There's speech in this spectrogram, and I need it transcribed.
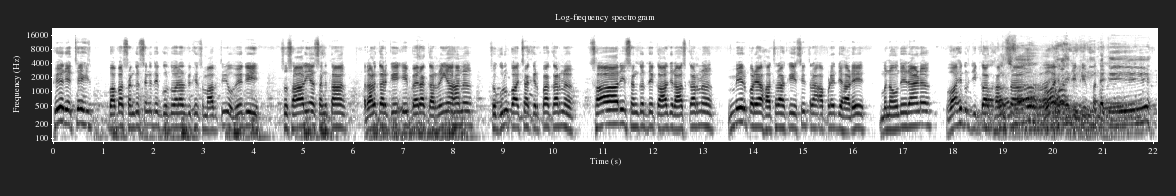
ਫਿਰ ਇੱਥੇ ਹੀ ਬਾਬਾ ਸੰਗਤ ਸਿੰਘ ਦੇ ਗੁਰਦੁਆਰਾ ਵਿਖੇ ਸਮਾਪਤੀ ਹੋਵੇਗੀ। ਸੋ ਸਾਰੀਆਂ ਸੰਗਤਾਂ ਰਲ ਕਰਕੇ ਇਹ ਪੈਰਾ ਕਰ ਰਹੀਆਂ ਹਨ। ਸੋ ਗੁਰੂ ਪਾਤਸ਼ਾਹ ਕਿਰਪਾ ਕਰਨ, ਸਾਰੀ ਸੰਗਤ ਦੇ ਕਾਰਜ ਰਾਸ ਕਰਨ, ਮਿਹਰ ਭਰਿਆ ਹੱਥ ਰੱਖ ਕੇ ਇਸੇ ਤਰ੍ਹਾਂ ਆਪਣੇ ਦਿਹਾੜੇ ਮਨਾਉਂਦੇ ਰਹਿਣ। ਵਾਹਿਗੁਰੂ ਜੀ ਕਾ ਖਾਲਸਾ, ਵਾਹਿਗੁਰੂ ਜੀ ਕੀ ਫਤਿਹ।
